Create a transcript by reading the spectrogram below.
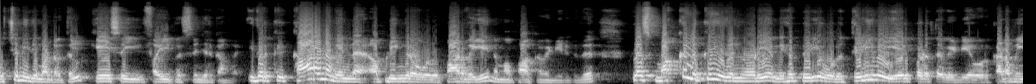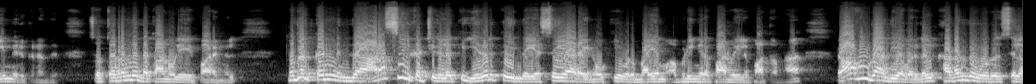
உச்சநீதிமன்றத்தில் கேஸை ஃபைல் செஞ்சிருக்காங்க. இதற்கு காரணம் என்ன அப்படிங்கிற ஒரு பார்வையை நம்ம பார்க்க வேண்டியிருக்குது. பிளஸ் மக்களுக்கு இதனுடைய மிகப்பெரிய ஒரு தெளிவை ஏற்படுத்த வேண்டிய ஒரு கடமையும் இருக்கிறது. சோ தொடர்ந்து இந்த காணொலியை பாருங்கள். முதற்கண் இந்த அரசியல் கட்சிகளுக்கு எதற்கு இந்த எஸ்ஐஆரை நோக்கி ஒரு பயம் அப்படிங்கிற பார்வையில பார்த்தோம்னா ராகுல் காந்தி அவர்கள் கடந்த ஒரு சில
